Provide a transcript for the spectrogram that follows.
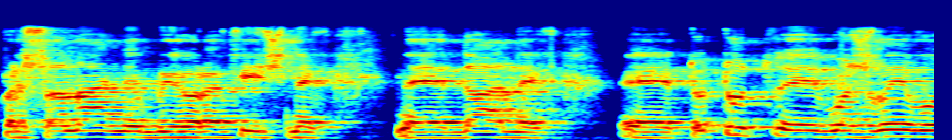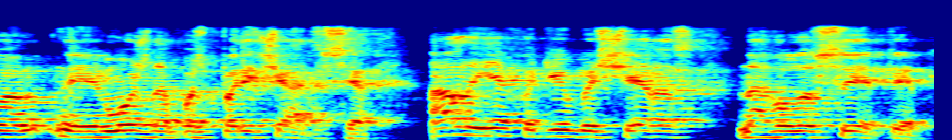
персональних біографічних даних, то тут можливо можна посперечатися. Але я хотів би ще раз наголосити:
